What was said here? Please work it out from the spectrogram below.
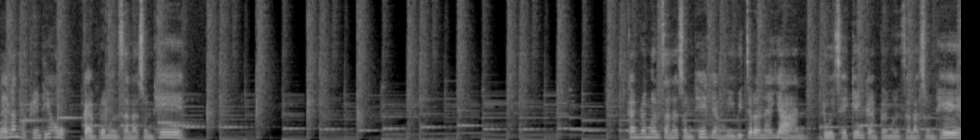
แนะนำบทเรียนที่ 6 การประเมินสารสนเทศ การประเมินสารสนเทศอย่างมีวิจารณญาณ โดยใช้เกณฑ์การประเมินสารสนเทศ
